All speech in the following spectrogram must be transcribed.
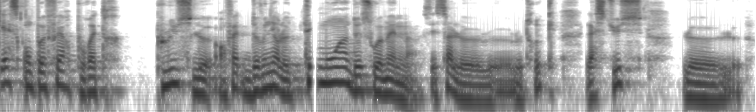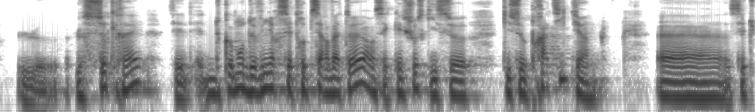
Qu'est-ce qu'on peut faire pour être plus le, en fait, devenir le témoin de soi-même? C'est ça le, truc, l'astuce, le, le, secret, c'est de comment devenir cet observateur. C'est quelque chose qui se pratique. Euh, c'est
